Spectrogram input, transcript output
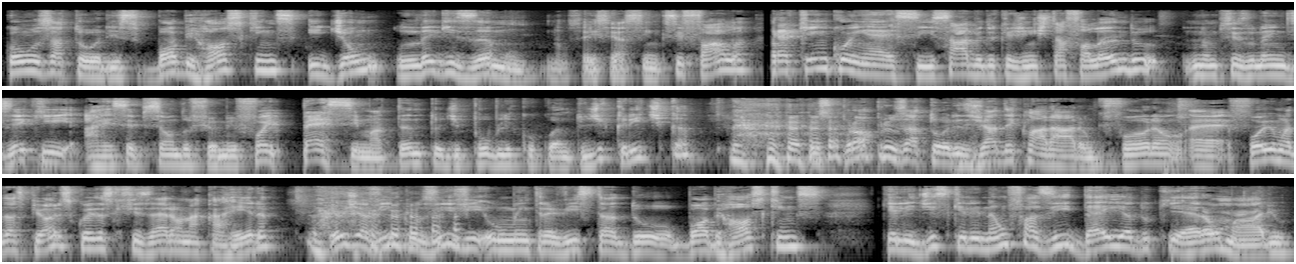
com os atores Bob Hoskins e John Leguizamo. Não sei se é assim que se fala. Para quem conhece e sabe do que a gente está falando, não preciso nem dizer que a recepção do filme foi péssima, tanto de público quanto de crítica. os próprios atores já declararam que foram, é, foi uma das piores coisas que fizeram na carreira. Eu já vi, inclusive, uma entrevista do Bob Hoskins que ele disse que ele não fazia ideia do que era o Mario.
